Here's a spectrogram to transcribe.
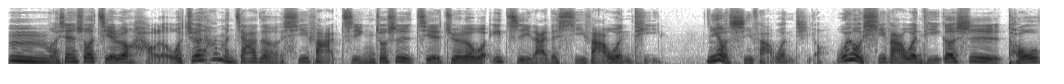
嗯，我先说结论好了，我觉得他们家的洗发精就是解决了我一直以来的洗发问题。你有洗发问题哦？我有洗发问题，一个是头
